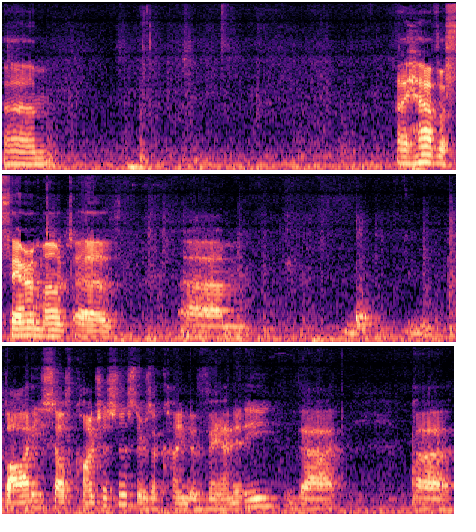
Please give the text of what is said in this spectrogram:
Um, I have a fair amount of um, body self consciousness. There's a kind of vanity that uh,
